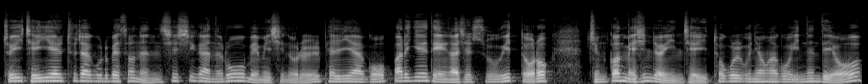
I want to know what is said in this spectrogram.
저희 JL 투자그룹에서는 실시간으로 매매 신호를 편리하고 빠르게 대응하실 수 있도록 증권 메신저인 제이톡을 운영하고 있는데요.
